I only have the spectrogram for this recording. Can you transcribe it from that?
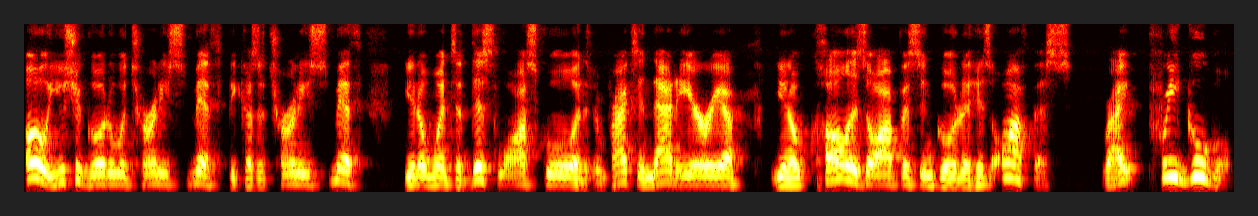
Oh you should go to attorney smith because attorney smith you know went to this law school and has been practicing that area. You know call his office and go to his office right? Pre google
